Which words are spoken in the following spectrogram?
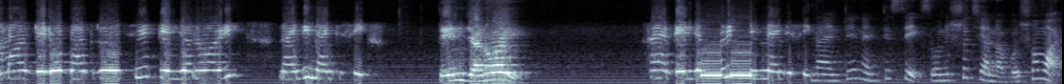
আমার ডেট অফ বার্থ রয়েছে ten January nineteen ninety six ten January হ্যাঁ ten January ninety six nineteen ninety six উনিশশো ছিয়ানব্বই সময়?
